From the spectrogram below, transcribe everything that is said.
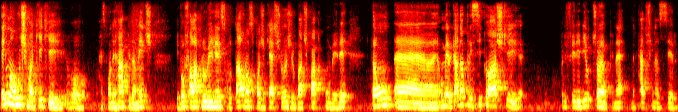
tem uma última aqui que eu vou responder rapidamente, e vou falar para o William escutar o nosso podcast hoje, o bate-papo com o Berê. Então, é, o mercado, a princípio, eu acho que preferiria o Trump, né? Mercado financeiro,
